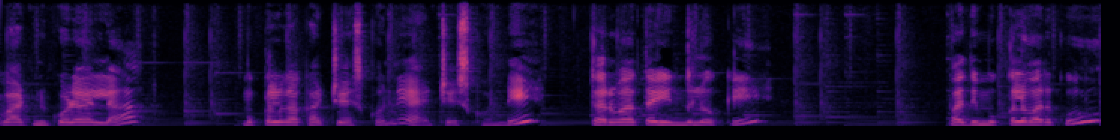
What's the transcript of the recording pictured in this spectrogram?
వాటిని కూడా ఇలా ముక్కలుగా కట్ చేసుకొని యాడ్ చేసుకోండి. తర్వాత ఇందులోకి పది ముక్కల వరకు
